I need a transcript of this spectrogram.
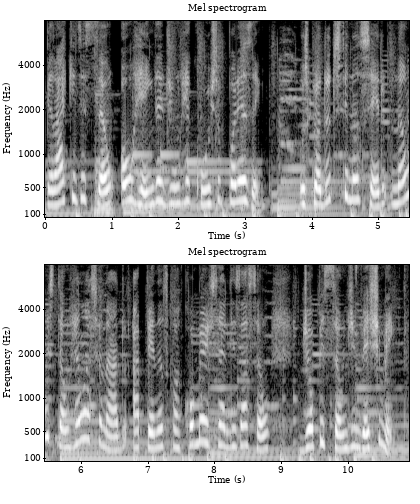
pela aquisição ou renda de um recurso, por exemplo. Os produtos financeiros não estão relacionados apenas com a comercialização de opção de investimento.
